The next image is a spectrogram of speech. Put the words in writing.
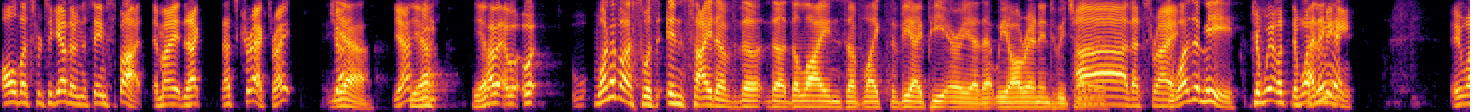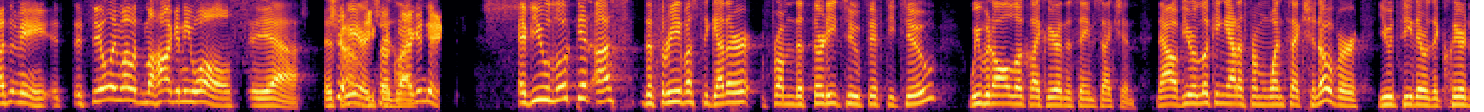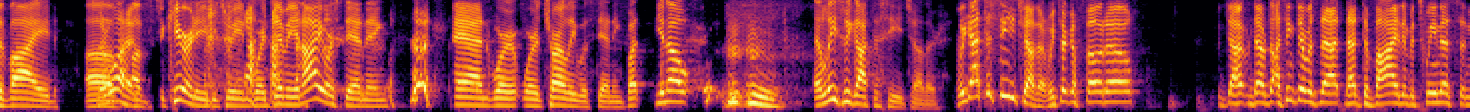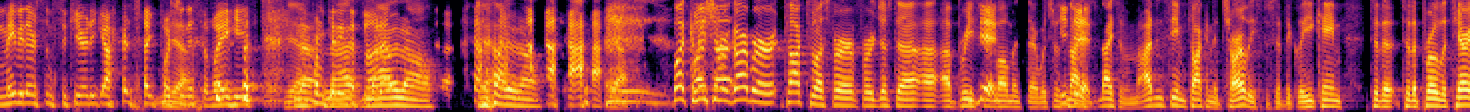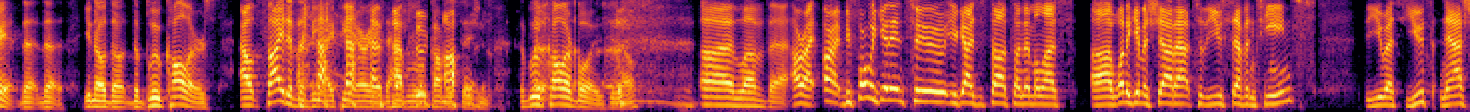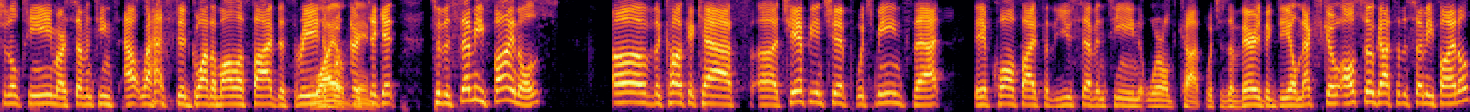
all of us were together in the same spot. Am I that? That's correct, right? Chuck? Yeah. Yeah. Yeah. Heath? Yeah. I mean, w- w- one of us was inside of the the the lines of like the VIP area that we all ran into each other. Ah, that's right. it wasn't me. Can we- it wasn't me. it- It, wasn't me. It- it's the only one with mahogany walls. Yeah, it's Charlie weird. 'cause, Chuck like, if you looked at us, the three of us together from the 32 52, we would all look like we were in the same section. Now, if you were looking at us from one section over, you would see there was a clear divide of, of security between where Jimmy and I were standing and where, where Charlie was standing. But, you know, at least we got to see each other. We got to see each other. We took a photo. Da- da- I think there was that that divide in between us, and maybe there's some security guards like pushing Yeah. us away. Heath. Yeah. I'm getting the photo. not at all. Not at all. But Commissioner uh, Garber talked to us for for just a, a, a brief few moments there, which was He nice, did. nice of him. I didn't see him talking to Charlie specifically. He came to the to the proletariat, the the you know the the blue collars outside of the VIP area to have a little blue conversation. collars. The blue collar boys, you know. I love that. All right. All right. Before we get into your guys' thoughts on MLS, uh, I want to give a shout out to the U17s, the U.S. Youth National Team. Our 17s outlasted Guatemala 5 to 3 to book their game. ticket to the semifinals of the CONCACAF uh, Championship, which means that they have qualified for the U17 World Cup, which is a very big deal. Mexico also got to the semifinal.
